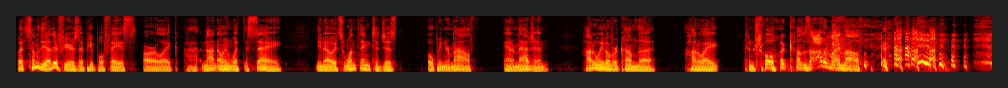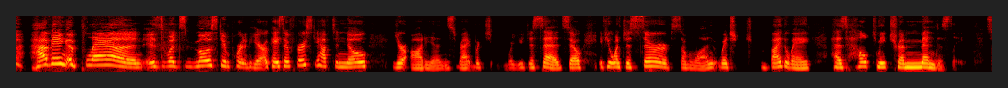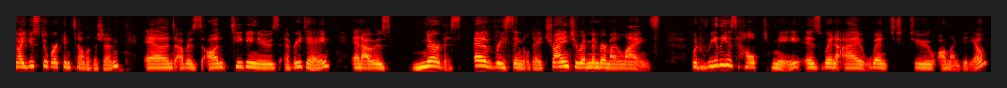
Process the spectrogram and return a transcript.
But some of the other fears that people face are like uh, not knowing what to say. You know, it's one thing to just open your mouth and imagine. How do we overcome the, how do I control what comes out of my mouth? Having a plan is what's most important here. Okay, so first you have to know your audience, right? Which what you just said. So if you want to serve someone, which by the way has helped me tremendously. So I used to work in television and I was on TV news every day and I was nervous every single day trying to remember my lines. What really has helped me is when I went to online video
